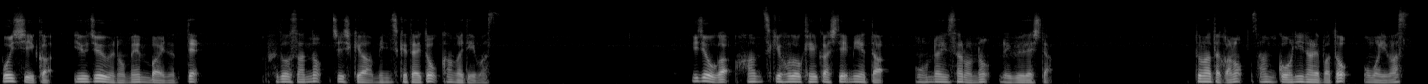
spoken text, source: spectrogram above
Voicy か YouTube のメンバーになって不動産の知識は身につけたいと考えています。以上が半月ほど経過して見えたオンラインサロンのレビューでした。どなたかの参考になればと思います。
